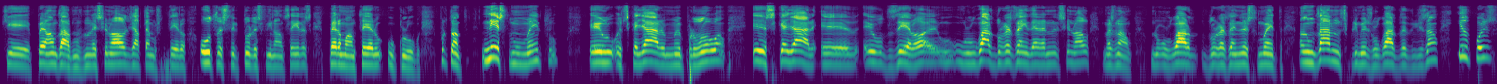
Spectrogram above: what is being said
que para andarmos no Nacional já temos que ter outras estruturas financeiras para manter o clube. Portanto, neste momento, eu, se calhar me perdoam, se calhar eh, eu dizer o lugar do Rezende era nacional, mas não. No lugar do Rezende neste momento andar nos primeiros lugares da divisão e depois,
